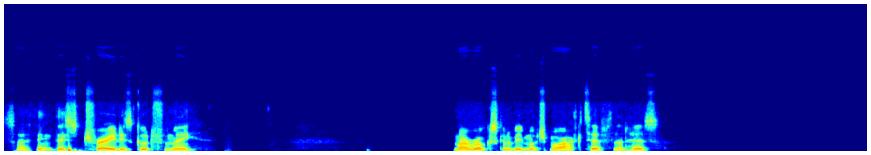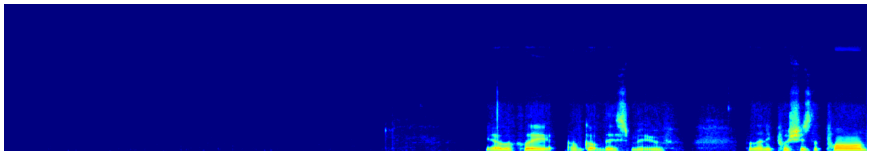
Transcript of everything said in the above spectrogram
so I think this trade is good for me. My rook's going to be much more active than his. Yeah, luckily I've got this move. But then he pushes the pawn.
